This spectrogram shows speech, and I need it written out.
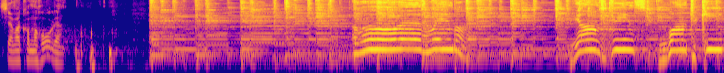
Se om jag kommer ihåg den. Rainbow, beyond the dreams we want to keep.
